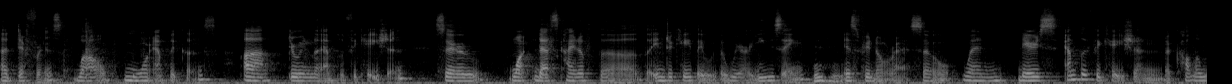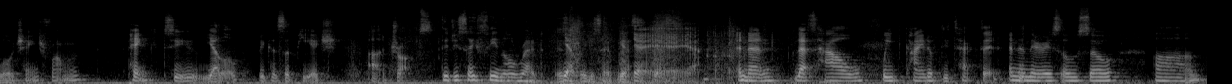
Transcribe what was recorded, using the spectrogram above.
uh, difference, while more amplicons uh, during the amplification. So what, that's kind of the, the indicator that we are using mm-hmm. is phenol red. So when there's amplification, the color will change from pink to yellow because the pH uh, drops. Did you say phenol red? Is yeah. what you said? Yes. Yeah, yeah, yeah, yeah. And then that's how we kind of detect it. And then there is also um,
